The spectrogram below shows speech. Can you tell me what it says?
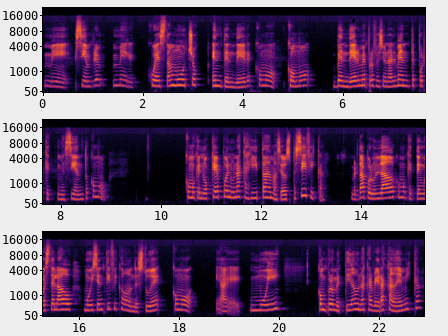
me siempre me cuesta mucho entender cómo, cómo venderme profesionalmente porque me siento como, como que no quepo en una cajita demasiado específica, ¿verdad? Por un lado, como que tengo este lado muy científico donde estuve como eh, muy comprometida en una carrera académica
